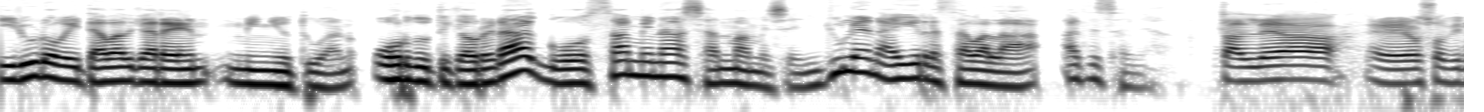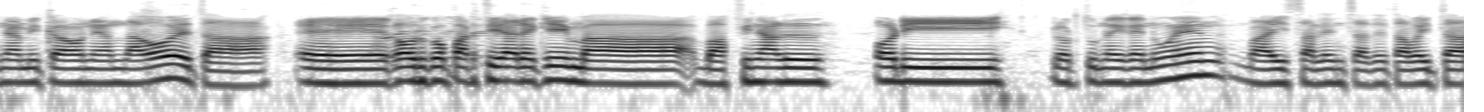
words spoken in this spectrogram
irurogeita bat garren minutuan. Ordutik aurrera gozamena San Mamesen. Julen Agirre Zabala atezaina. Taldea e, oso dinamika honean dago eta e, gaurko partidarekin ba, ba final hori lortu nahi genuen, bai zalentzat eta baita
